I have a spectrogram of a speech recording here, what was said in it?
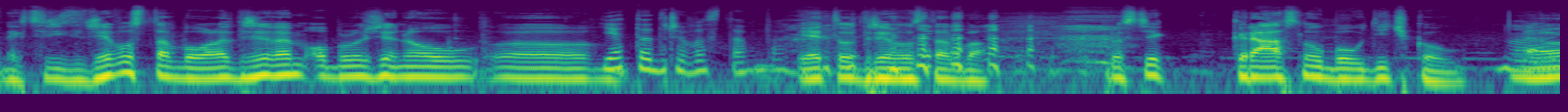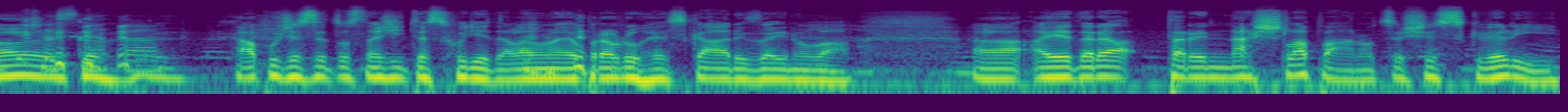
nechci říct dřevostavbou, ale dřevem obloženou. Uh, je to dřevostavba. Je to dřevostavba. prostě krásnou boudičkou. No, no přesně jako, tak. Chápu, že se to snažíte schodit, ale ona je opravdu hezká, designová. A je teda tady našlapáno, což je skvělý.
